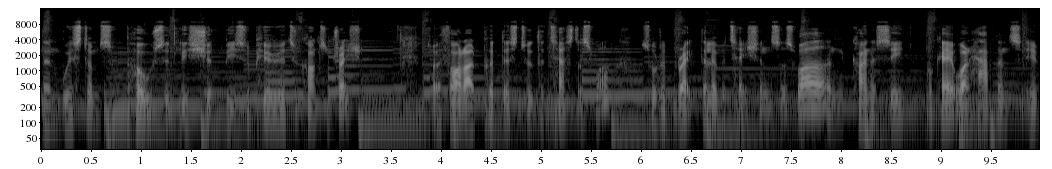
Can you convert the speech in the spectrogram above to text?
then wisdom supposedly should be superior to concentration. So I thought I'd put this to the test as well, so to break the limitations as well and kind of see, okay, what happens if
